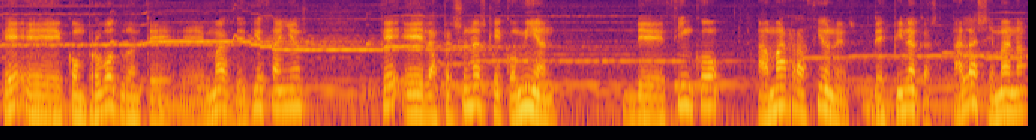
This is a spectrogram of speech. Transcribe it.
que eh, comprobó durante eh, más de 10 años que eh, las personas que comían de 5 a más raciones de espinacas a la semana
